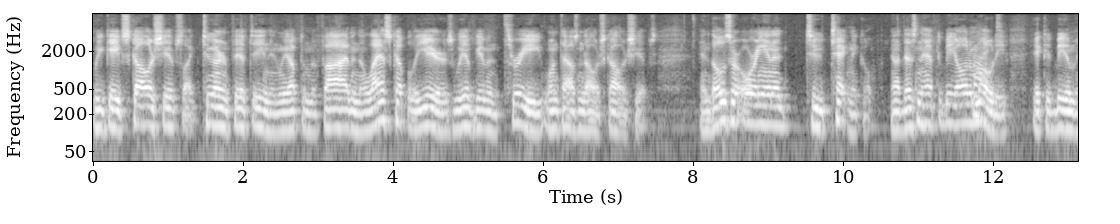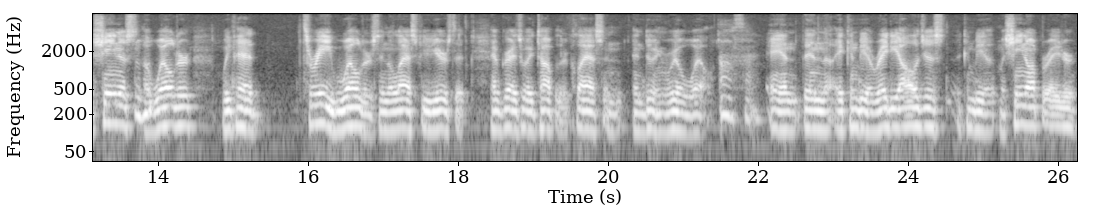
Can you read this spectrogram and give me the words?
We gave scholarships like 250, and then we upped them to five. In the last couple of years, we have given three $1,000 scholarships, and those are oriented to technical. Now, it doesn't have to be automotive. It could be a machinist, a welder. We've had three welders in the last few years that have graduated top of their class and, and doing real well. Awesome. And then uh, it can be a radiologist, it can be a machine operator.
